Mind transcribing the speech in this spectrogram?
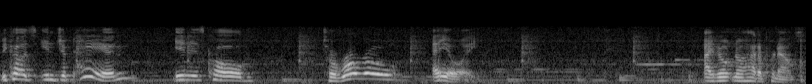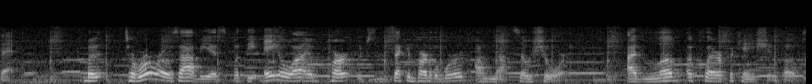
Because in Japan, it is called Tororo Aoi. I don't know how to pronounce that. But Tororo is obvious, but the AOI part, which is the second part of the word, I'm not so sure. I'd love a clarification, folks.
